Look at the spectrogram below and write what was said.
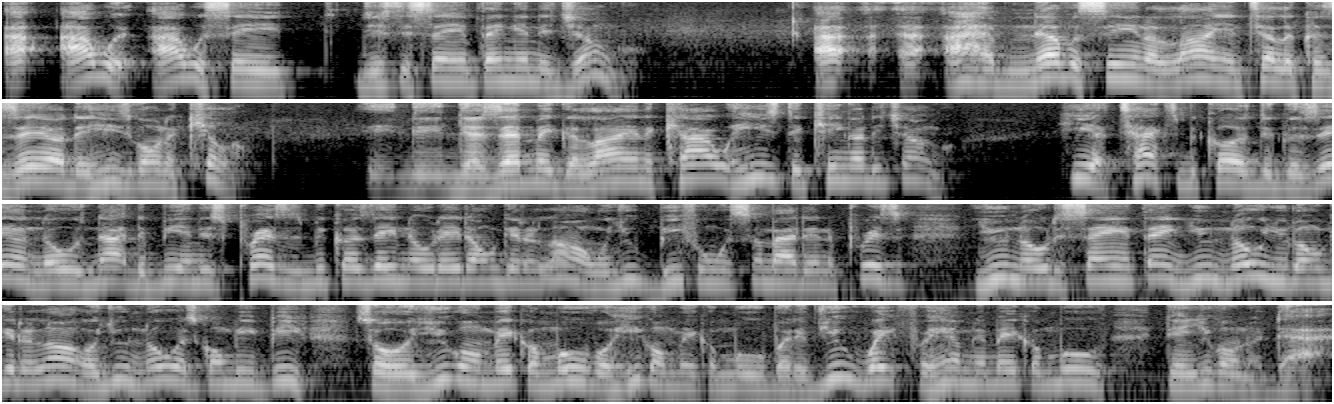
I, I would I would say just the same thing in the jungle. I, I, have never seen a lion tell a gazelle that he's gonna kill him. Does that make the lion a coward? He's the king of the jungle. He attacks because the gazelle knows not to be in his presence because they know they don't get along. When you beefing with somebody in the prison, you know the same thing. You know you don't get along or you know it's gonna be beef. So you gonna make a move or he gonna make a move. But if you wait for him to make a move, then you're gonna die.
